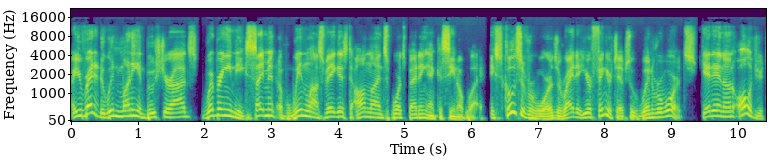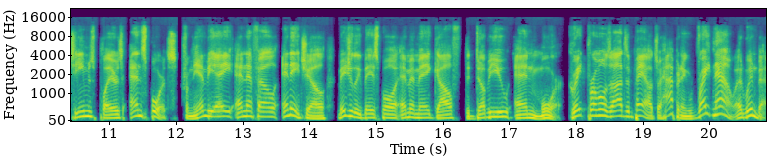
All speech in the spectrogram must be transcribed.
Are you ready to win money and boost your odds? We're bringing the excitement of Wynn Las Vegas to online sports betting and casino play. Exclusive rewards are right at your fingertips with Wynn Rewards. Get in on all of your teams, players, and sports from the NBA, NFL, NHL, Major League Baseball, MMA, golf, the W, and more. Great promos, odds, and payouts are happening right now at WynnBet.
